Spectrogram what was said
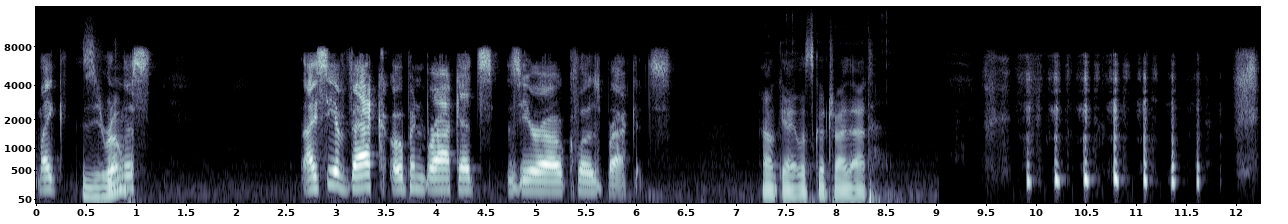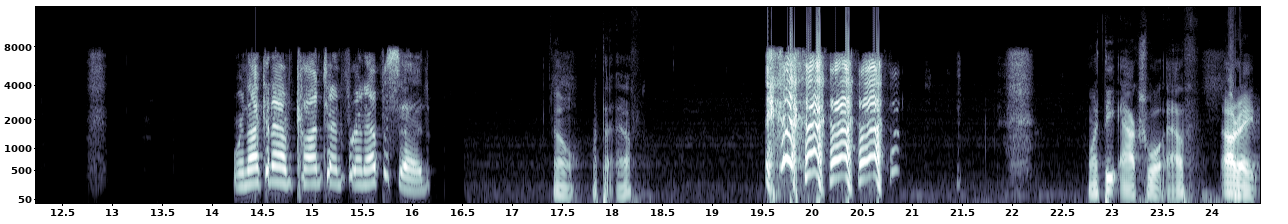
Like zero. this I see a vec open brackets zero close brackets. Okay, let's go try that. We're not gonna have content for an episode. Oh, what the f? What the actual f? All right,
